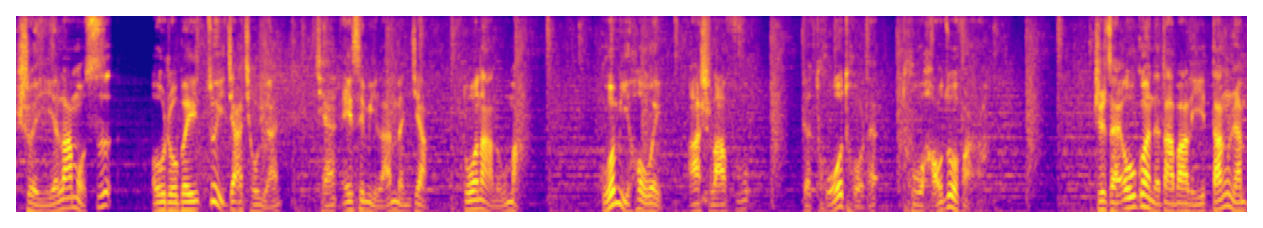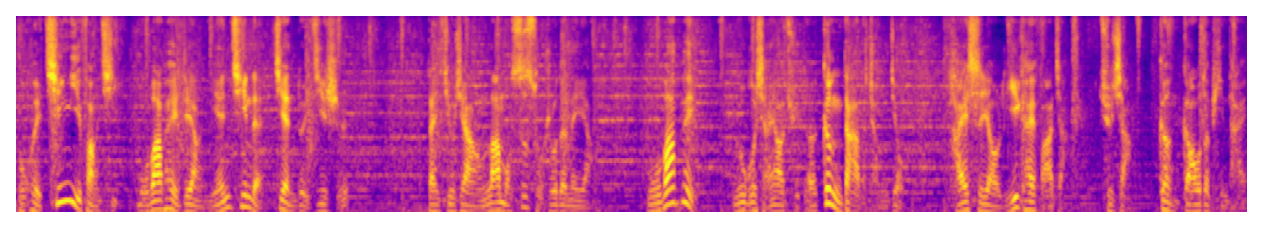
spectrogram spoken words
水爷拉莫斯、欧洲杯最佳球员前 AC 米兰门将多纳鲁马、国米后卫阿什拉夫，这妥妥的土豪做法啊！志在欧冠的大巴黎当然不会轻易放弃姆巴佩这样年轻的舰队基石。但就像拉莫斯所说的那样，姆巴佩如果想要取得更大的成就，还是要离开法甲，去向更高的平台。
